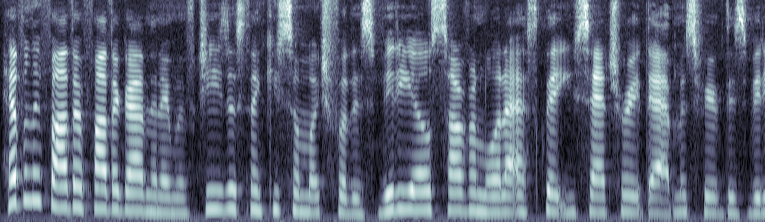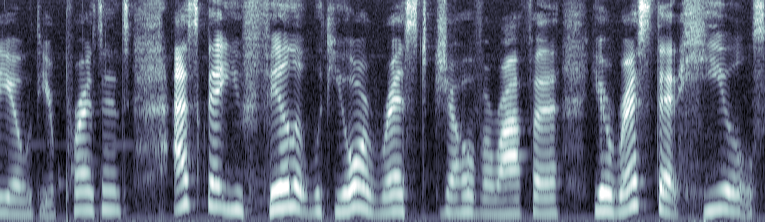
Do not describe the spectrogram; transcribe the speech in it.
Heavenly Father, Father God, in the name of Jesus, thank you so much for this video. Sovereign Lord, I ask that you saturate the atmosphere of this video with your presence. Ask that you fill it with your rest, Jehovah Rapha, your rest that heals,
